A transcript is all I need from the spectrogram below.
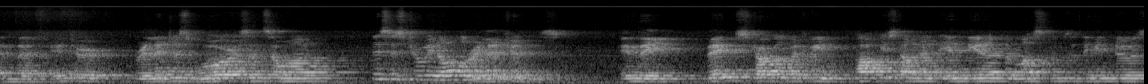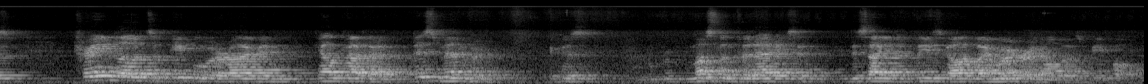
and the inter-religious wars and so on. This is true in all religions in the big struggle between Pakistan and India, the Muslims and the Hindus, trainloads of people would arrive in Calcutta dismembered because Muslim fanatics had decided to please God by murdering all those people.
